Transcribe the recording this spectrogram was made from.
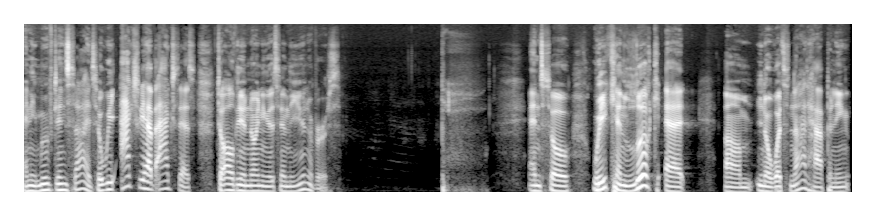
And he moved inside. So we actually have access to all the anointing that's in the universe. And so we can look at um, you know what's not happening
